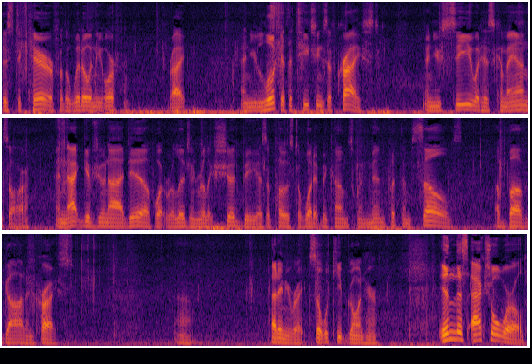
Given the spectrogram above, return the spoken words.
is to care for the widow and the orphan, right? And you look at the teachings of Christ and you see what his commands are, and that gives you an idea of what religion really should be as opposed to what it becomes when men put themselves above God and Christ. Uh, at any rate, so we'll keep going here. In this actual world,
